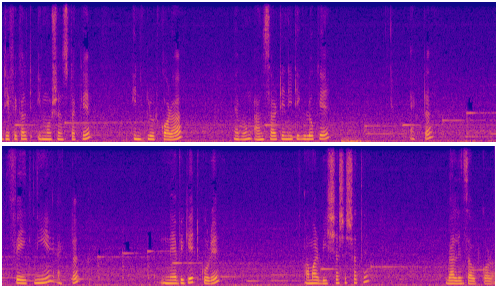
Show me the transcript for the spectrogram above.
ডিফিকাল্ট ইমোশনসটাকে ইনক্লুড করা এবং আনসার্টেনিটিগুলোকে একটা ফেইথ নিয়ে একটা নেভিগেট করে আমার বিশ্বাসের সাথে ব্যালেন্স আউট করা।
